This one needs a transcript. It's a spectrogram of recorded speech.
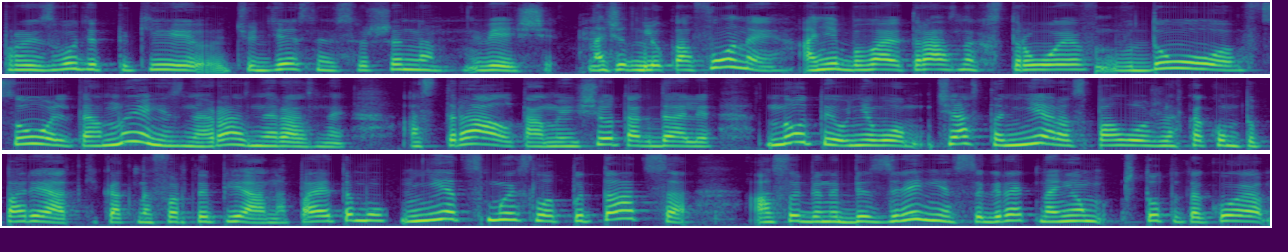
производит такие чудесные совершенно вещи. Значит, глюкофоны, они бывают разных строев, в до, в соль, там, ну, я не знаю, разные-разные, астрал, там, и еще так далее. Ноты у него часто не расположены в каком-то порядке, как на фортепиано, поэтому нет смысла пытаться, особенно без зрения, сыграть на нем что-то такое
